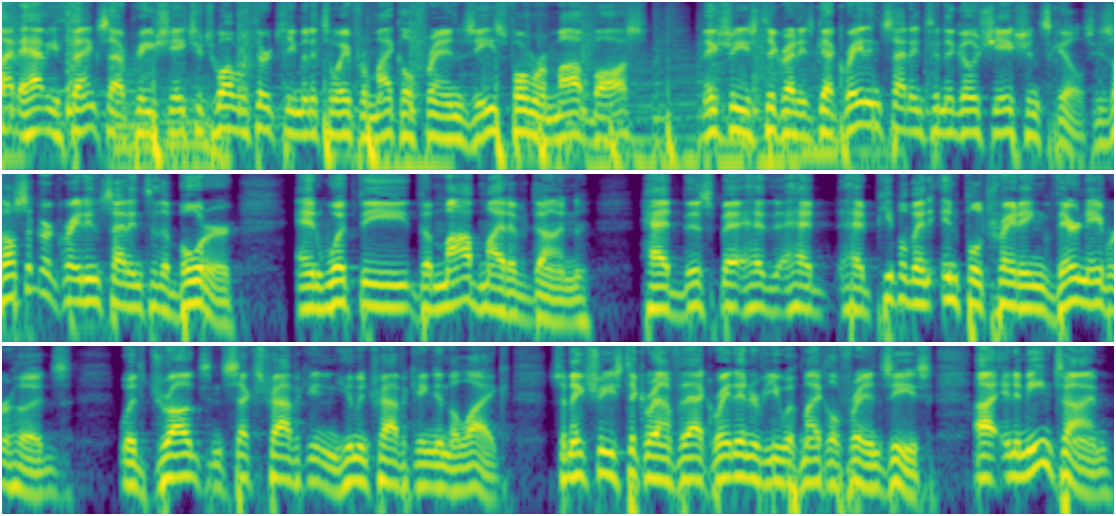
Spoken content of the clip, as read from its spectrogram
Glad to have you. Thanks. I appreciate you. 12 or 13 minutes away from Michael Franzese, former mob boss. Make sure you stick around. He's got great insight into negotiation skills. He's also got great insight into the border and what the, the mob might have done had this had, had had people been infiltrating their neighborhoods with drugs and sex trafficking and human trafficking and the like. So make sure you stick around for that great interview with Michael Franzese. Uh, in the meantime,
